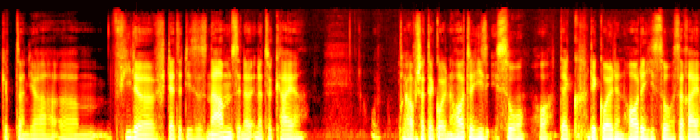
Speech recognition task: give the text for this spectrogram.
Gibt dann ja ähm, viele Städte dieses Namens in der, in der Türkei. Die Hauptstadt der Goldenen Horde hieß, hieß so, der, der Goldenen Horde hieß so Sarai.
